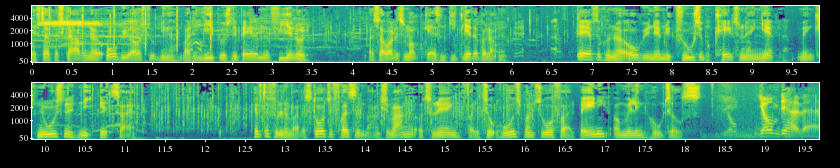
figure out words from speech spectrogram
Efter et par skarpe Nørre Åby afslutninger var det lige pludselig bagud med 4-0, og så var det som om gassen gik let af ballonen. Derefter kunne Nørre Åby nemlig cruise pokalturneringen hjem med en knusende 9-1 sejr. Efterfølgende var der stor tilfredshed med arrangementet og turneringen fra de to hovedsponsorer fra Albani og Milling Hotels. Jo, men det har været,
